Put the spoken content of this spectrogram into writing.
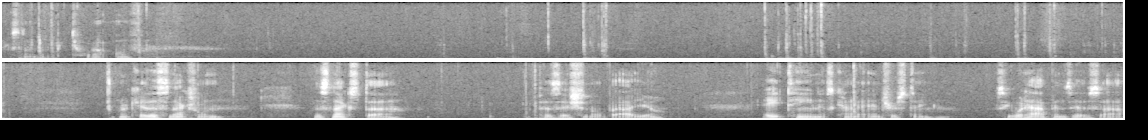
Next one would be 12. Okay, this next one, this next uh, positional value, 18, is kind of interesting. See what happens is uh,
